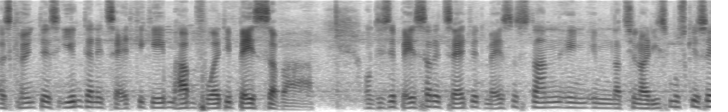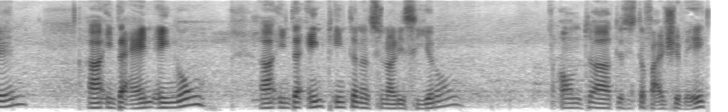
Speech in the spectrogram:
als könnte es irgendeine Zeit gegeben haben, vorher die besser war. Und diese bessere Zeit wird meistens dann im, im Nationalismus gesehen, äh, in der Einengung, in der Entinternationalisierung und äh, das ist der falsche Weg.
